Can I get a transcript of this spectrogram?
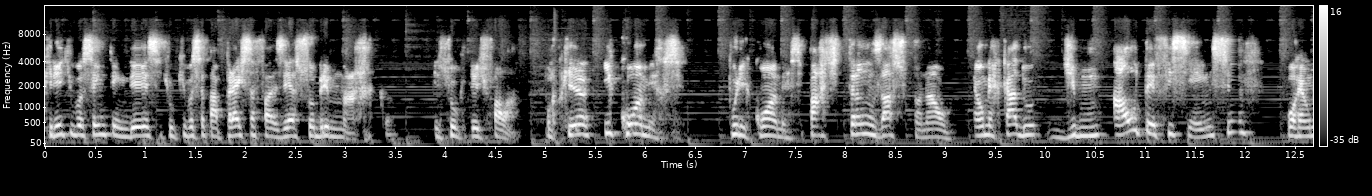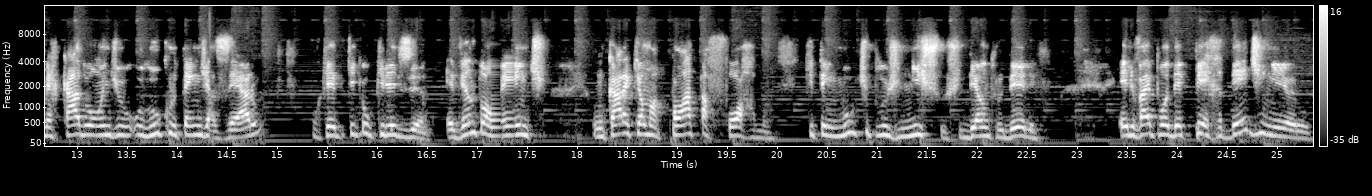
queria que você entendesse que o que você está prestes a fazer é sobre marca. Isso eu queria te falar. Porque e-commerce, por e-commerce, parte transacional, é um mercado de alta eficiência porra, é um mercado onde o lucro tende a zero. Porque o que, que eu queria dizer? Eventualmente, um cara que é uma plataforma que tem múltiplos nichos dentro dele, ele vai poder perder dinheiro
